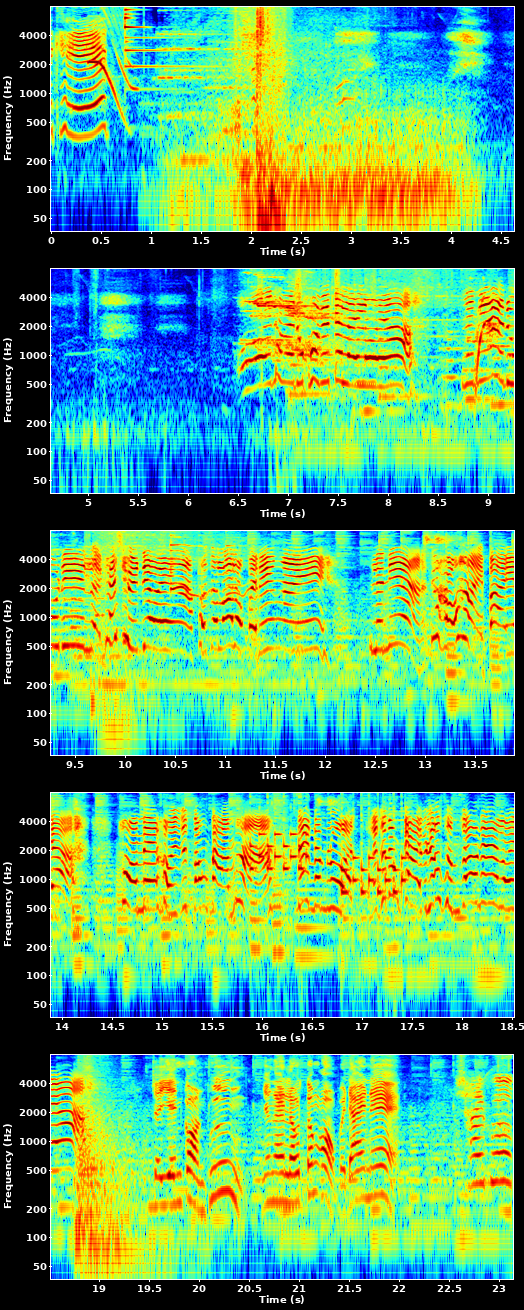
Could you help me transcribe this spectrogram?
พึ่งอะมันแพ้เค้กโอ๊ยทำไมทุกคนไม่เป็นไรเลยอะแล้วเนี่ยดูดิเหลือแค่ชีวิตเดียวเองอะเขาจะรอดออกไปได้ยังไง แล้วเนี่ยถ้าเขาหายไปอะพ่อแม่เขาจะต้องตามหาแจ้งตำรวจแล้วก็ต้องกลายเป็นโรคซึมเศร้าแน่เลยอะใจะเย็นก่อนพึ่ง ยังไงเราต้องออกไปได้แน่ ใช่พึ่ง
